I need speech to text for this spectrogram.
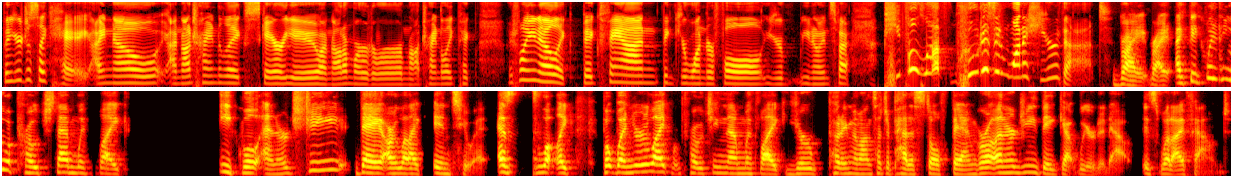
but you're just like, hey, I know I'm not trying to like scare you. I'm not a murderer. I'm not trying to like pick. I just want you to know, like, big fan. Think you're wonderful. You're you know inspired. People love. Who doesn't want to hear that? Right, right. I think when you approach them with like equal energy, they are like into it. As like, but when you're like approaching them with like you're putting them on such a pedestal fangirl energy, they get weirded out, is what I found.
